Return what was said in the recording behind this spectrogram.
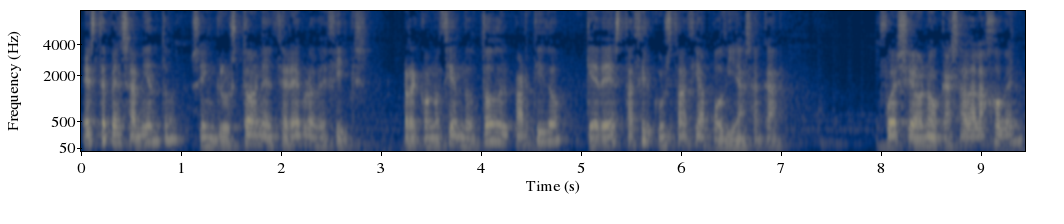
Este pensamiento se incrustó en el cerebro de Fix, reconociendo todo el partido que de esta circunstancia podía sacar Fuese o no casada la joven,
